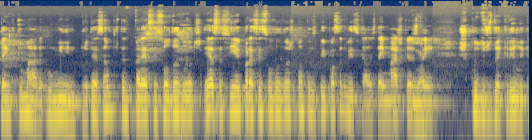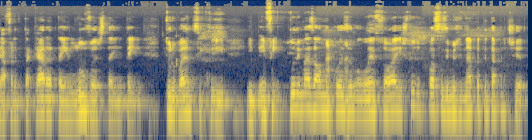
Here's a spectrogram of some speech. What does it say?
têm que tomar o mínimo de proteção, portanto parecem soldadores. Essas sim parecem soldadores pontas de pipa ao serviço, elas têm máscaras, yeah. têm escudos de acrílico à frente da cara, têm luvas, têm, têm turbantes e, e, enfim, tudo e mais alguma coisa, lençóis, tudo o que possas imaginar para tentar proteger.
